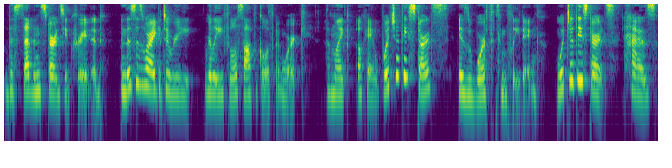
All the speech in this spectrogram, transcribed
the seven starts you created. And this is where I get to be really philosophical with my work. I'm like, okay, which of these starts is worth completing? Which of these starts has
